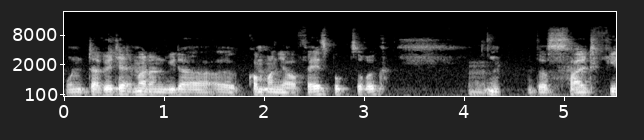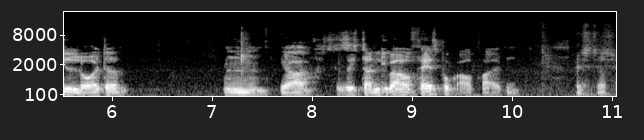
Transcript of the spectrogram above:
Und da wird ja immer dann wieder, äh, kommt man ja auf Facebook zurück, mhm. dass halt viele Leute ja, sich dann lieber auf Facebook aufhalten. Richtig.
